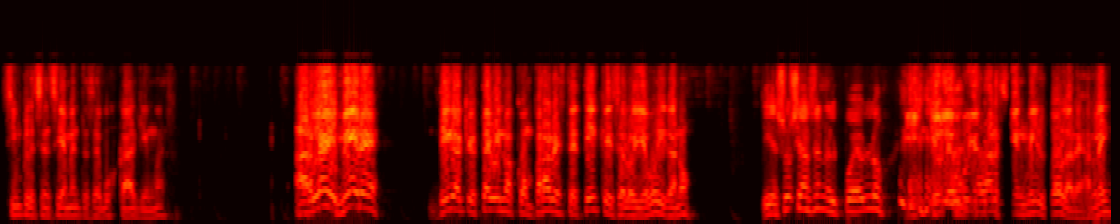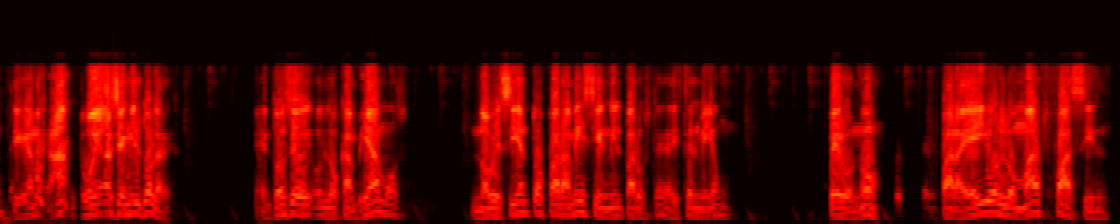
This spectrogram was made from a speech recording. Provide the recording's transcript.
simple y sencillamente se busca a alguien más. Arley, mire, diga que usted vino a comprar este ticket y se lo llevó y ganó. Y eso se hace en el pueblo. Y yo le voy a dar 100 mil dólares, Arlene. Dígame, ah, le voy a dar 100 mil dólares. Entonces lo cambiamos. 900 para mí, 100 mil para usted. Ahí está el millón. Pero no. Para ellos lo más fácil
